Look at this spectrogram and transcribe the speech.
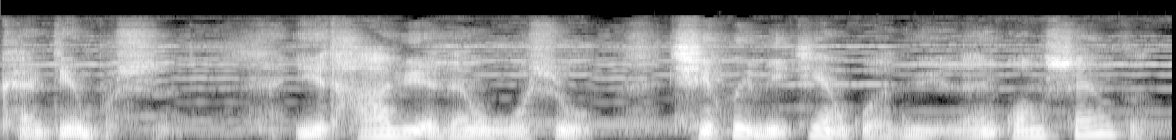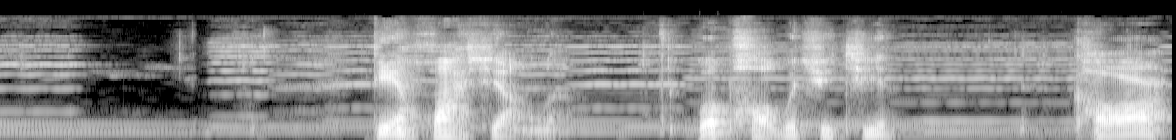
肯定不是。以他阅人无数，岂会没见过女人光身子？电话响了。我跑过去接，考儿，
